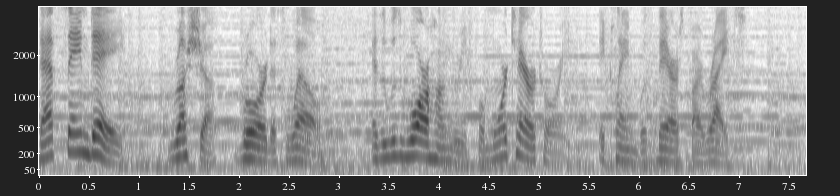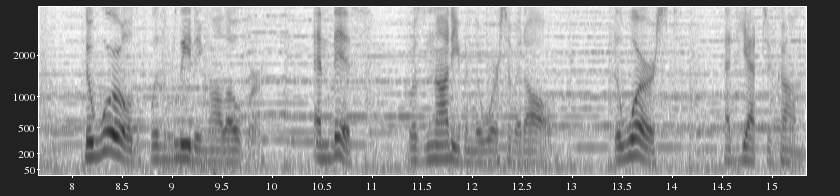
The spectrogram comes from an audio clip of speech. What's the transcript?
That same day, Russia roared as well, as it was war hungry for more territory it claimed was theirs by right. The world was bleeding all over, and this was not even the worst of it all. The worst had yet to come.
